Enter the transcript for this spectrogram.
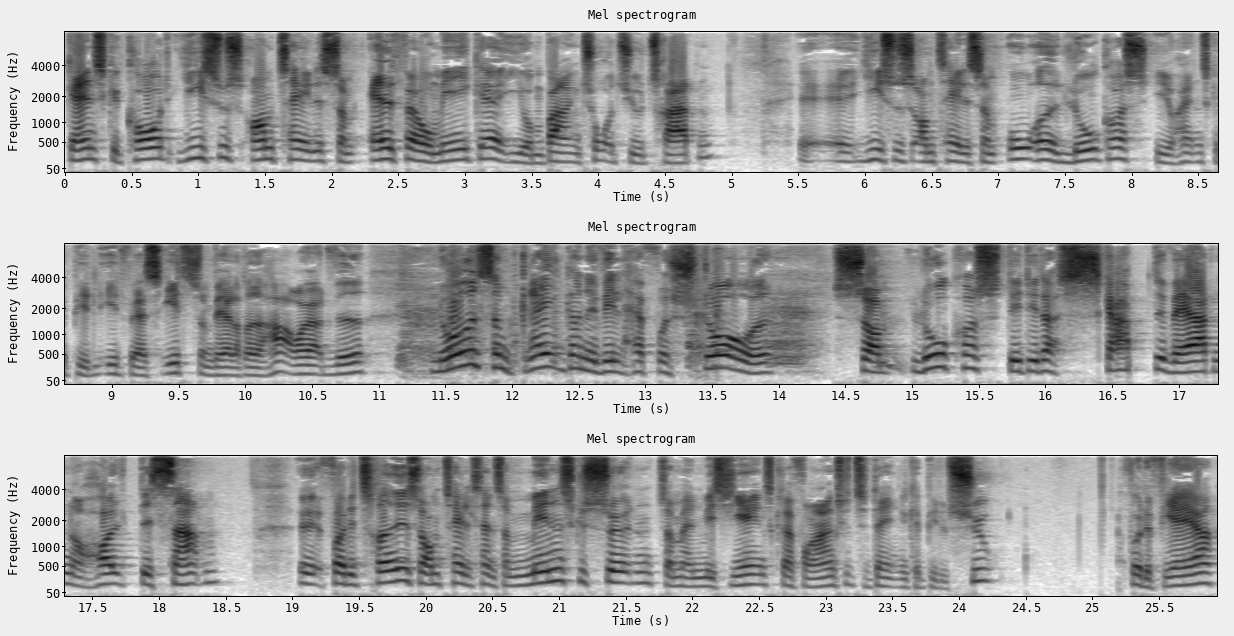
ganske kort, Jesus omtales som alfa og omega i åbenbaring 22.13. Øh, øh, Jesus omtales som ordet logos i Johannes kapitel 1, vers 1, som vi allerede har rørt ved. Noget, som grækerne vil have forstået som logos, det er det, der skabte verden og holdt det sammen. Øh, for det tredje så omtales han som menneskesønnen, som er en messiansk reference til Daniel kapitel 7. For det fjerde,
